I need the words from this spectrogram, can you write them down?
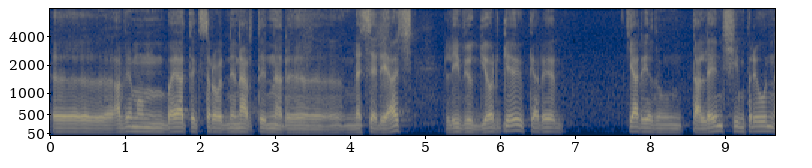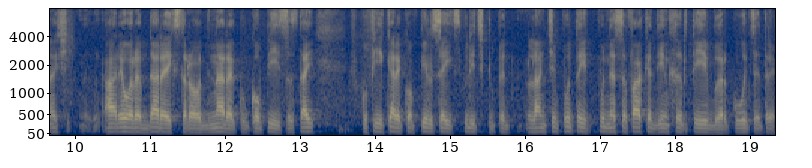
Uh, avem un băiat extraordinar tânăr, uh, meseriaș, Liviu Gheorghe, care chiar e un talent și împreună și are o răbdare extraordinară cu copiii, să stai cu fiecare copil să explici că pe, la început îi pune să facă din hârtie bărcuțe, trebuie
